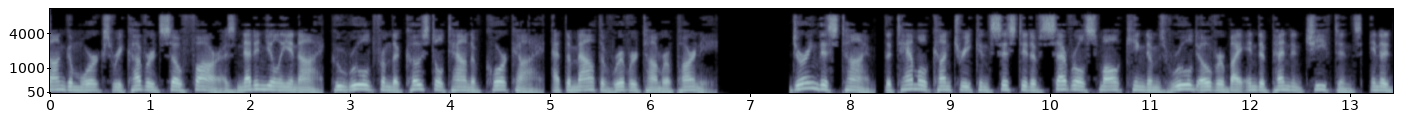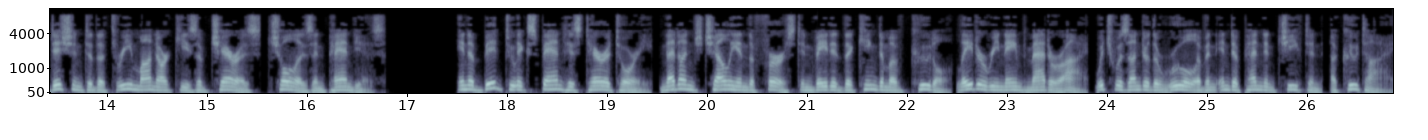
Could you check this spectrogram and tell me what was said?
Sangam works recovered so far is Nedunjalian I, who ruled from the coastal town of Korkai, at the mouth of river Tamraparni. During this time, the Tamil country consisted of several small kingdoms ruled over by independent chieftains, in addition to the three monarchies of Cheras, Cholas and Pandyas. In a bid to expand his territory, Nedunj Chelian I invaded the kingdom of Kudal later renamed Madurai, which was under the rule of an independent chieftain, Akutai.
